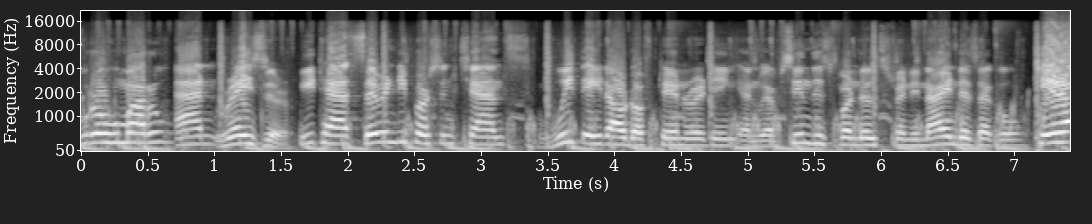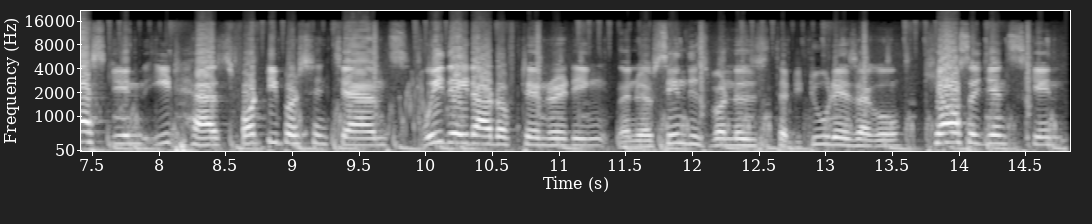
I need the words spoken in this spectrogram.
Kurohomura and Razor. It has 70% chance with 8 out of 10 rating and we have seen these bundles 29 days ago. Terra skin it has 40% chance with 8 out of 10 rating and we have seen these bundles 32 days days ago, Chaos Agent skin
